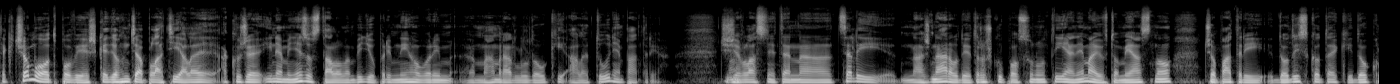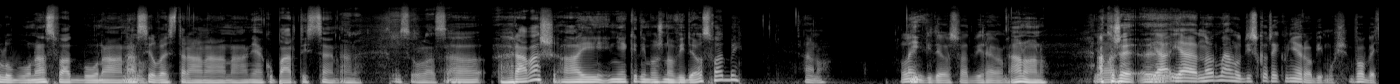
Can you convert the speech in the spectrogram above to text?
Tak čo mu odpovieš, keď on ťa platí, ale akože iné mi nezostalo, len byť úprimný, hovorím, mám rád ľudovky, ale tu nepatria. Čiže no. vlastne ten eh, celý náš národ je trošku posunutý a nemajú v tom jasno, čo patrí do diskotéky, do klubu, na svadbu, na, na Silvestra, na, na nejakú party scénu. Áno, súhlasím. Uh, hrávaš aj niekedy možno videosvadby? Áno. Len I... videosvadby hrávam. Áno, áno. Ja, akože, e... ja, ja normálnu diskotéku nerobím už, vôbec.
